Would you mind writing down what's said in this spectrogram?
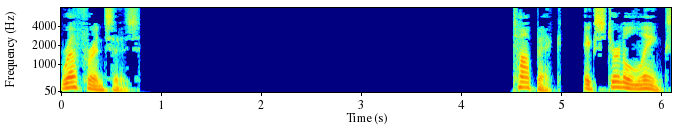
References. External links.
